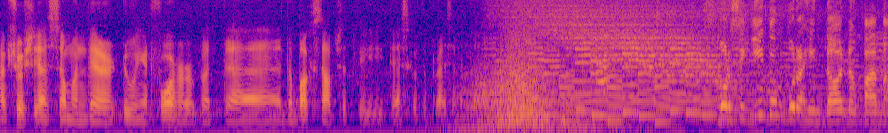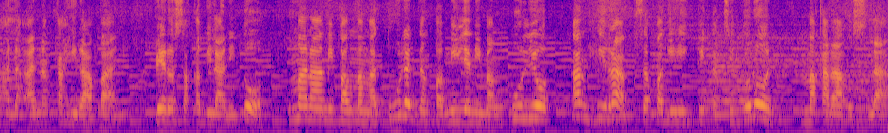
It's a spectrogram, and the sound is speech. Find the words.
I'm sure she has someone there doing it for her, but uh, the buck stops at the desk of the president. Porsigidong burahin daw ng pamahalaan ng kahirapan. Pero sa kabila nito, marami pang mga tulad ng pamilya ni Mang Julio ang hirap sa paghihigpit at sinturon, makaraos lang.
